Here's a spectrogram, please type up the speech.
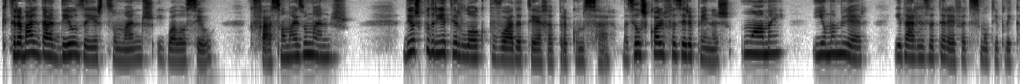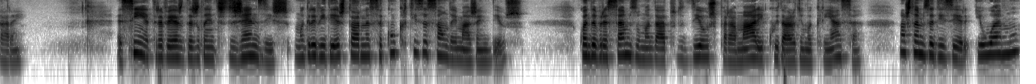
Que trabalho dá Deus a estes humanos igual ao seu? Que façam mais humanos. Deus poderia ter logo povoado a terra para começar, mas ele escolhe fazer apenas um homem e uma mulher e dar-lhes a tarefa de se multiplicarem. Assim, através das lentes de Gênesis, uma gravidez torna-se a concretização da imagem de Deus. Quando abraçamos o mandato de Deus para amar e cuidar de uma criança, nós estamos a dizer: Eu amo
